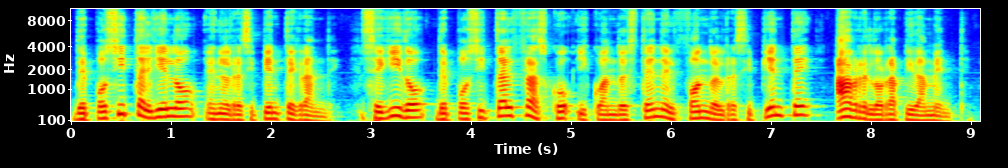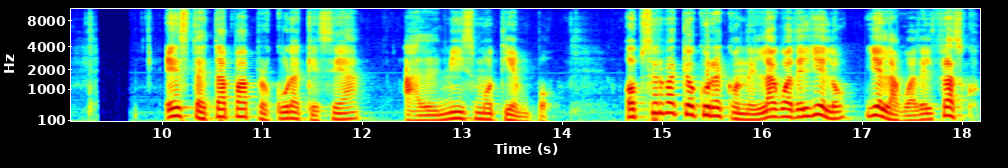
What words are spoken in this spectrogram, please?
deposita el hielo en el recipiente grande. Seguido, deposita el frasco y cuando esté en el fondo del recipiente, ábrelo rápidamente. Esta etapa procura que sea al mismo tiempo. Observa qué ocurre con el agua del hielo y el agua del frasco.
